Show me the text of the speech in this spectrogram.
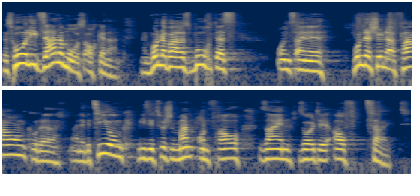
Das hohe Lied Salomos auch genannt. Ein wunderbares Buch, das uns eine wunderschöne Erfahrung oder eine Beziehung, wie sie zwischen Mann und Frau sein sollte, aufzeigt.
